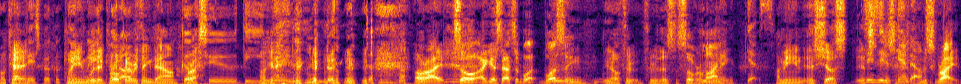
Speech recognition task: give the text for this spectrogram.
Okay. Facebook, okay. I mean, where they broke off. everything down. Go right. to the Okay. All right. So I guess that's a ble- blessing, you know, through through this, the silver lining. Mm-hmm. Yes. I mean, it's just it's, easy to stand out. Mm-hmm. It's right.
